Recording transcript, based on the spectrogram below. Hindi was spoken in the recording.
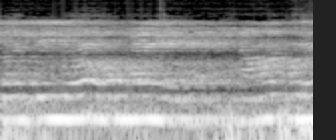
गलियों में नाच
